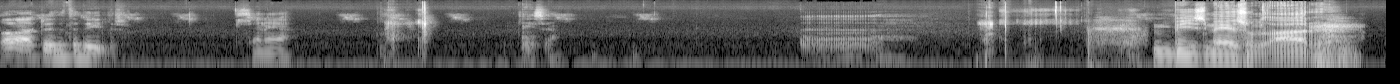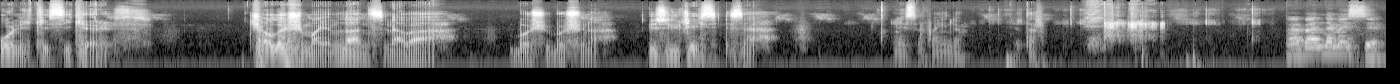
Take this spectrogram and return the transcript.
Ama akredite değildir. Seneye. Neyse. Biz mezunlar 12 sikeriz. Çalışmayın lan sınava. Boşu boşuna. Üzüleceksiniz ha. Neyse ben gidiyorum. Yeter. Ha ben de Messi.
